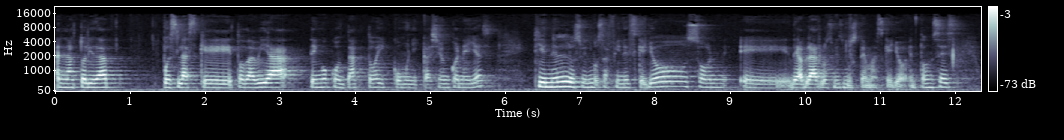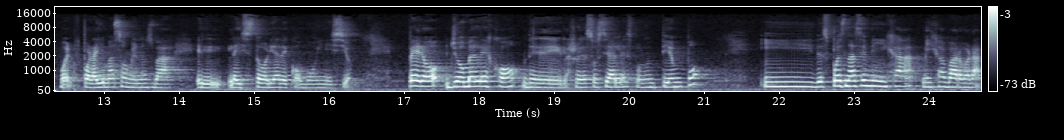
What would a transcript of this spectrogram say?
en la actualidad pues las que todavía tengo contacto y comunicación con ellas, tienen los mismos afines que yo, son eh, de hablar los mismos temas que yo. Entonces, bueno, por ahí más o menos va la historia de cómo inició. Pero yo me alejo de las redes sociales por un tiempo Y después nace mi hija, mi hija Bárbara.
